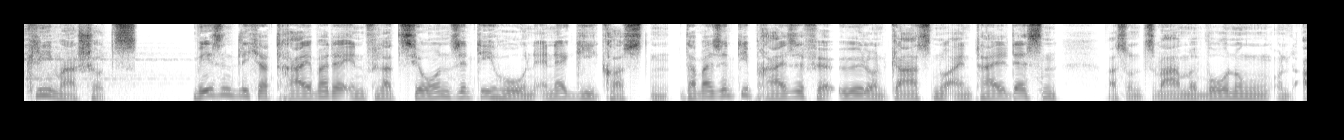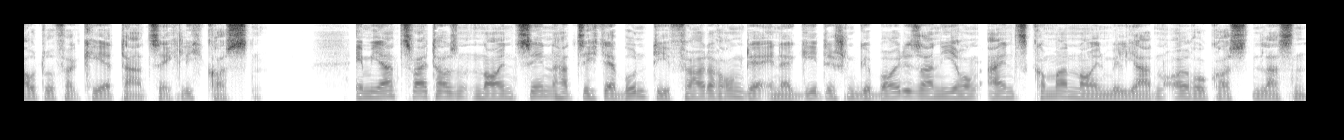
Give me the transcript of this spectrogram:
Klimaschutz. Wesentlicher Treiber der Inflation sind die hohen Energiekosten. Dabei sind die Preise für Öl und Gas nur ein Teil dessen, was uns warme Wohnungen und Autoverkehr tatsächlich kosten. Im Jahr 2019 hat sich der Bund die Förderung der energetischen Gebäudesanierung 1,9 Milliarden Euro kosten lassen.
